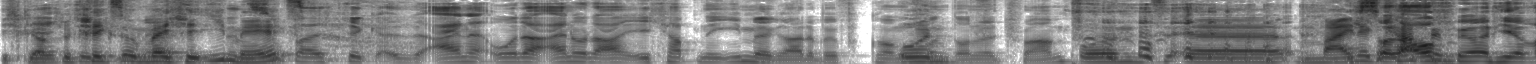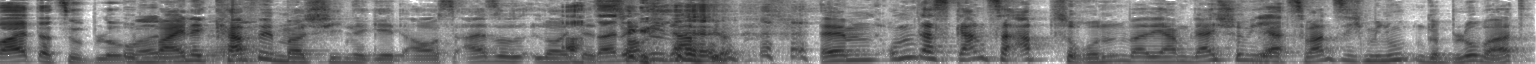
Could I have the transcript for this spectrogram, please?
ich glaube, ja, du kriegst irgendwelche E-Mails. Ich krieg äh, eine oder ein oder ich habe eine E-Mail gerade bekommen und, von Donald Trump. Und äh, meine ich soll Kaffee aufhören, hier weiter zu blubbern. Und meine ja. Kaffeemaschine geht aus. Also Leute, Ach, sorry dafür. ähm, um das Ganze abzurunden, weil wir haben gleich schon wieder ja. 20 Minuten geblubbert.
